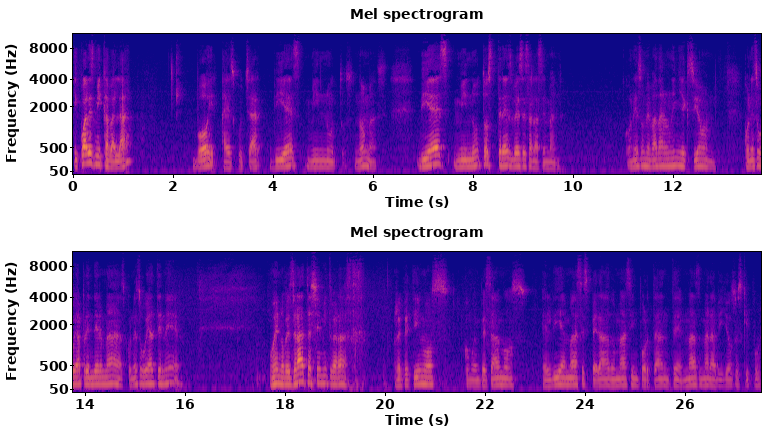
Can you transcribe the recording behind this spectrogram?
¿Y cuál es mi Kabbalah? Voy a escuchar 10 minutos, no más. 10 minutos tres veces a la semana. Con eso me va a dar una inyección. Con eso voy a aprender más. Con eso voy a tener. Bueno, Besrat Hashem Baraj. Repetimos como empezamos el día más esperado, más importante, más maravilloso es Kippur.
